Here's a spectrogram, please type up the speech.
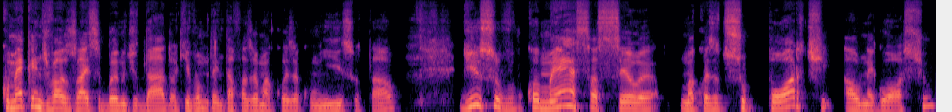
como é que a gente vai usar esse bando de dados aqui? Vamos tentar fazer uma coisa com isso tal. Disso começa a ser uma coisa de suporte ao negócio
